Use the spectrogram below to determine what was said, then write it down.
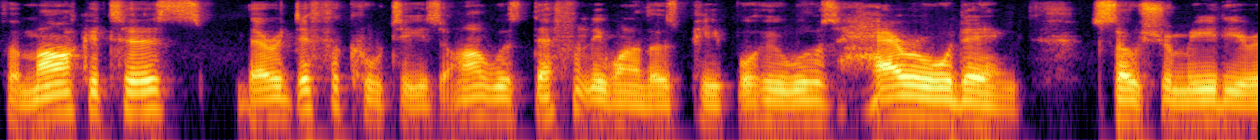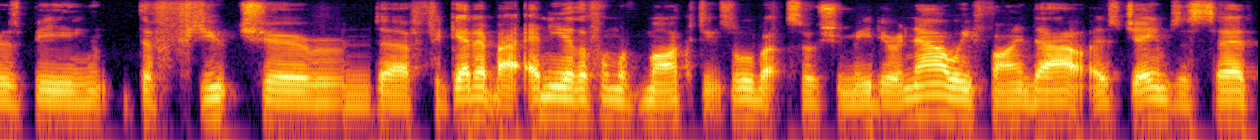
for marketers, there are difficulties. I was definitely one of those people who was heralding social media as being the future and uh, forget about any other form of marketing. It's all about social media. And now we find out, as James has said,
